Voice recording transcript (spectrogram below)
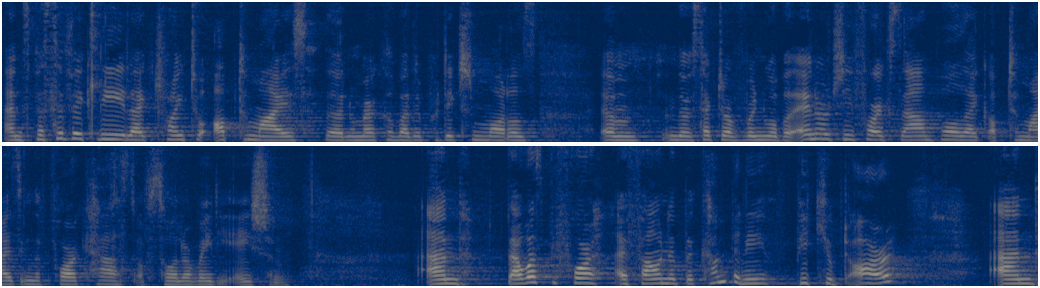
and specifically like trying to optimize the numerical weather prediction models um, in the sector of renewable energy, for example, like optimizing the forecast of solar radiation. And that was before I founded the company P cubed R. And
